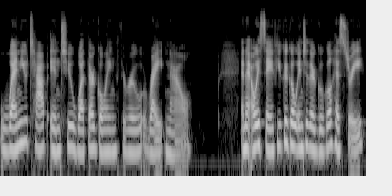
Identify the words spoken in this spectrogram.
when you tap into what they're going through right now. And I always say if you could go into their Google history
